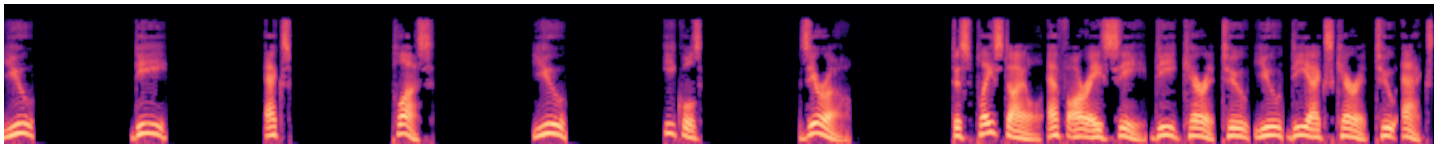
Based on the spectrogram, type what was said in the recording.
u d x plus u equals 0 Display style frac d caret 2 u dx caret 2 x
